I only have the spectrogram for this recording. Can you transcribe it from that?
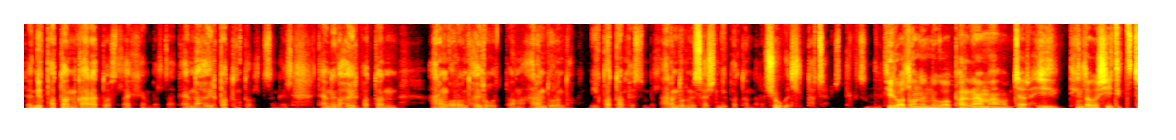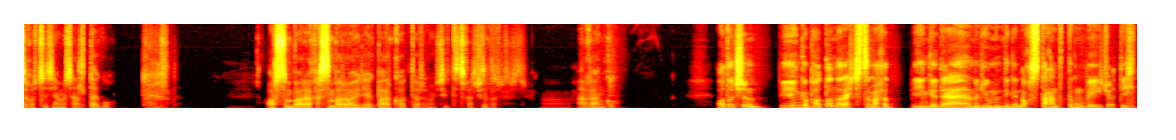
тэгээ нэг фотон гараад дуслаа гэх юм бол за 52 фотонтой болцсон гээл 51 2 фотон 13-нд 2 фотон 14-нд нэг бодон байсан бол 14-өөс хойш нэг бодоноор шүү гэл тооцоо гэсэн. Тэр болгоно нөгөө програм хангамжаар технологиор шийдэгдэж байгаа учраас ямар ч алдаагүй. Орсон бараа гарсан бараа хоёр яг баркодоор уншигдаж гарч байгаа. Аргаангүй. Одоо чинь би ингээ подоноор ачсан байхад би ингээд амар юмд ингээ нухстай ханддаг хүн бэ гэж бодъё л.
